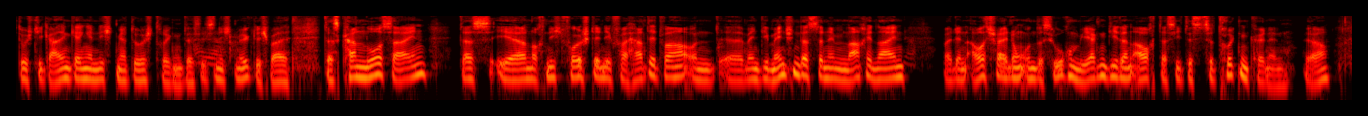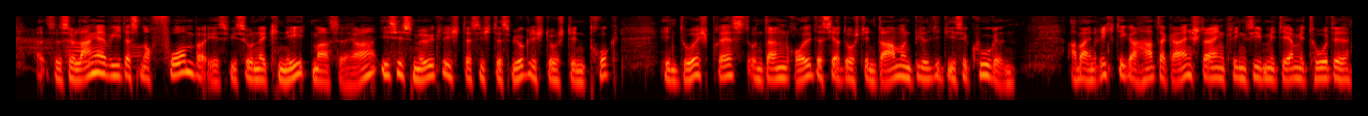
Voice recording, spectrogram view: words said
durch die Gallengänge nicht mehr durchdrücken. Das ah, ist ja. nicht möglich, weil das kann nur sein, dass er noch nicht vollständig verhärtet war. Und äh, wenn die Menschen das dann im Nachhinein bei den Ausscheidungen untersuchen, merken die dann auch, dass sie das zerdrücken können. Ja, also solange wie das noch formbar ist, wie so eine Knetmasse, ja, ist es möglich, dass sich das wirklich durch den Druck hindurchpresst und dann rollt es ja durch den Darm und bildet diese Kugeln. Aber ein richtiger harter Gallenstein kriegen Sie mit der Methode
